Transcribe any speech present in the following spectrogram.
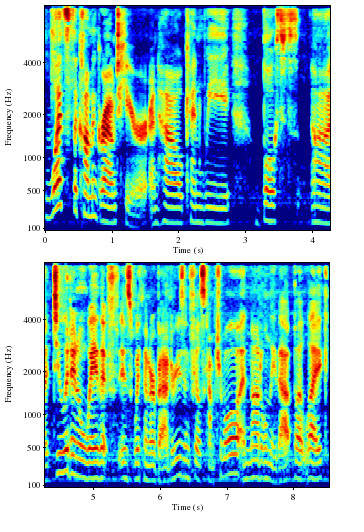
what's the common ground here, and how can we both uh, do it in a way that f- is within our boundaries and feels comfortable, and not only that, but like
